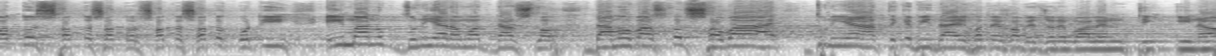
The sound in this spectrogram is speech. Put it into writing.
কত শত শত শত শত কোটি এই মানব দুনিয়ার মধ্যে আসলো। দানব আসলো, সবাই দুনিয়া থেকে বিদায় হতে হবে, জোরে বলেন ঠিক কিনা?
